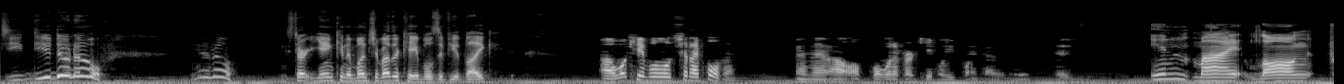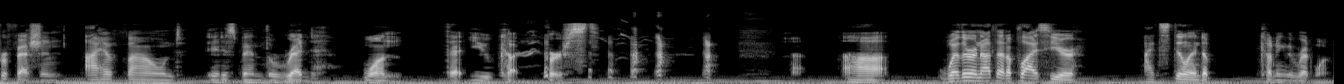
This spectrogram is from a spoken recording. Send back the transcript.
you, you don't know. You don't know. You start yanking a bunch of other cables if you'd like. Uh, what cable should I pull then? And then I'll, I'll pull whatever cable you point out is. In my long profession, I have found it has been the red one that you cut first. uh, whether or not that applies here, I'd still end up cutting the red one.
